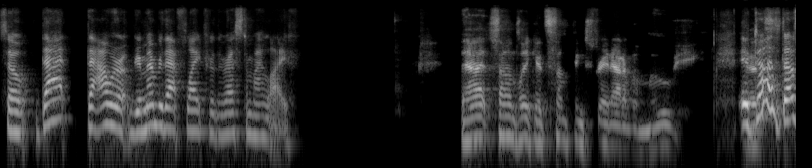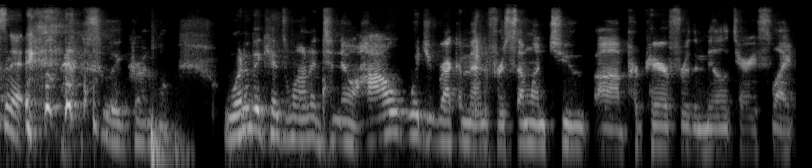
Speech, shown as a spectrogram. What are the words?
so that that will remember that flight for the rest of my life That sounds like it's something straight out of a movie. it That's- does doesn't it Absolutely incredible. One of the kids wanted to know how would you recommend for someone to uh, prepare for the military flight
